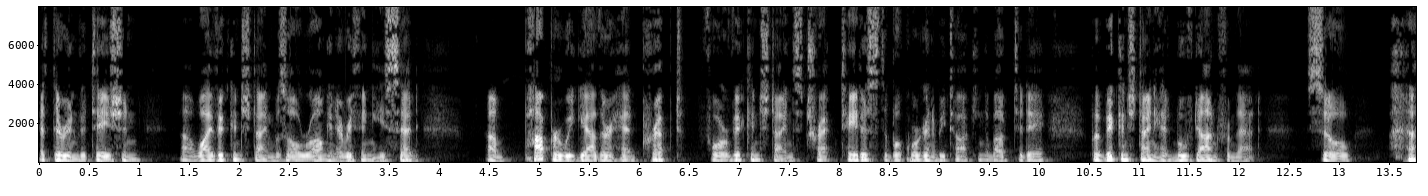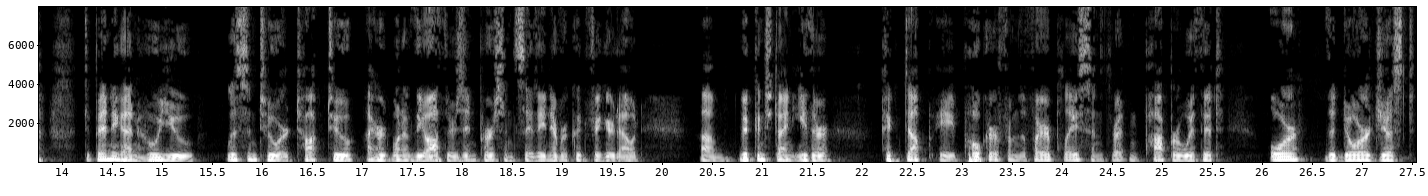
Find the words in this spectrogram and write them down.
at their invitation uh, why Wittgenstein was all wrong in everything he said. Um, Popper, we gather, had prepped for Wittgenstein's Tractatus, the book we're going to be talking about today, but Wittgenstein had moved on from that. So, depending on who you listen to or talk to, I heard one of the authors in person say they never could figure it out. Um, Wittgenstein either picked up a poker from the fireplace and threatened Popper with it, or the door just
